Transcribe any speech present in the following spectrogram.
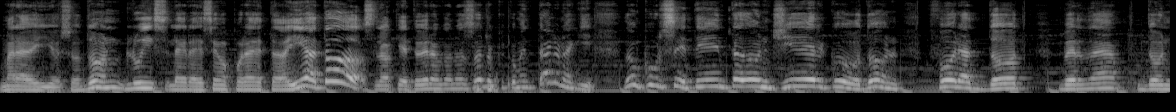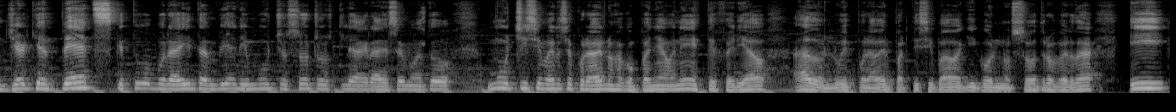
maravilloso. Don Luis, le agradecemos por haber estado ahí. A todos los que estuvieron con nosotros, que comentaron aquí. Don Cur70, Don Jerko, Don Foradot. ¿Verdad? Don Jerky Betts, que estuvo por ahí también, y muchos otros. Le agradecemos a todos. Muchísimas gracias por habernos acompañado en este feriado. A Don Luis por haber participado aquí con nosotros, ¿verdad? Y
